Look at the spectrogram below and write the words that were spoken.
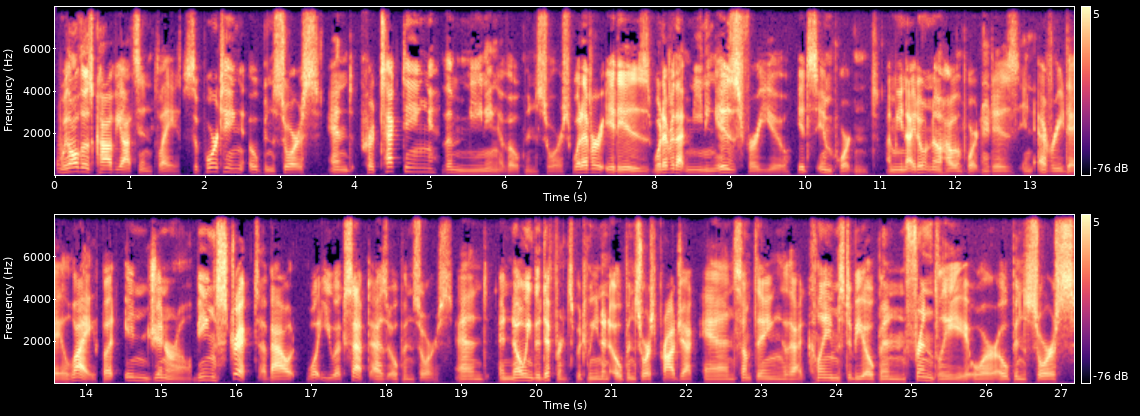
with all those caveats in place, supporting open source and protecting the meaning of open source, whatever it is, whatever that meaning is for you, it's important. I mean, I don't know how important it is in everyday life, but in general, being strict about what you accept as open source. And and knowing the difference between an open source project and something that claims to be open friendly or open source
